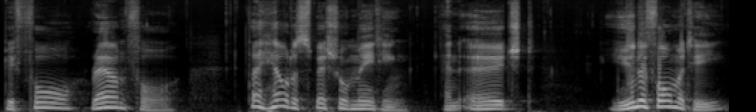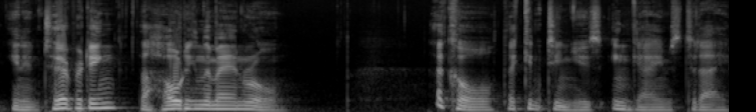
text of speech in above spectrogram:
Before round four, they held a special meeting and urged uniformity in interpreting the holding the man rule, a call that continues in games today.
